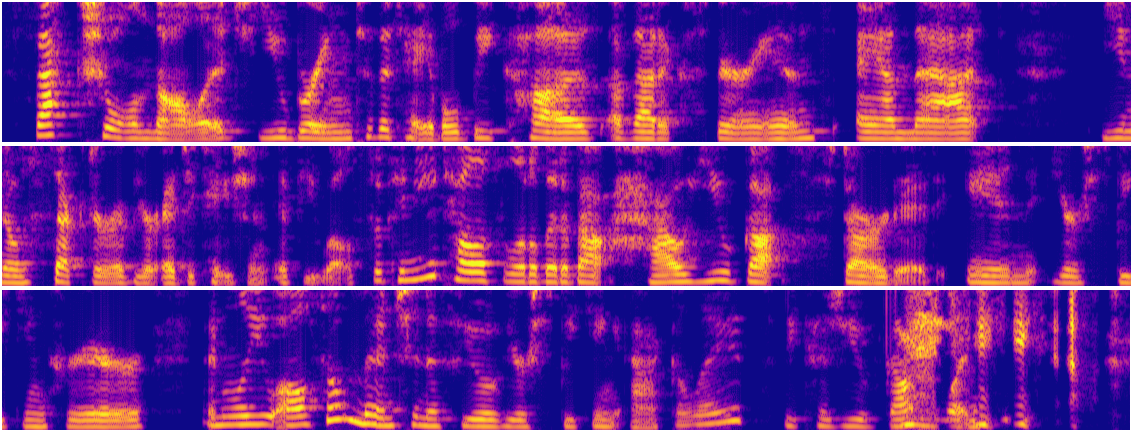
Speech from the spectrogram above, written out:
factual knowledge you bring to the table because of that experience and that you know sector of your education if you will. So can you tell us a little bit about how you got started in your speaking career? And will you also mention a few of your speaking accolades? Because you've got plenty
